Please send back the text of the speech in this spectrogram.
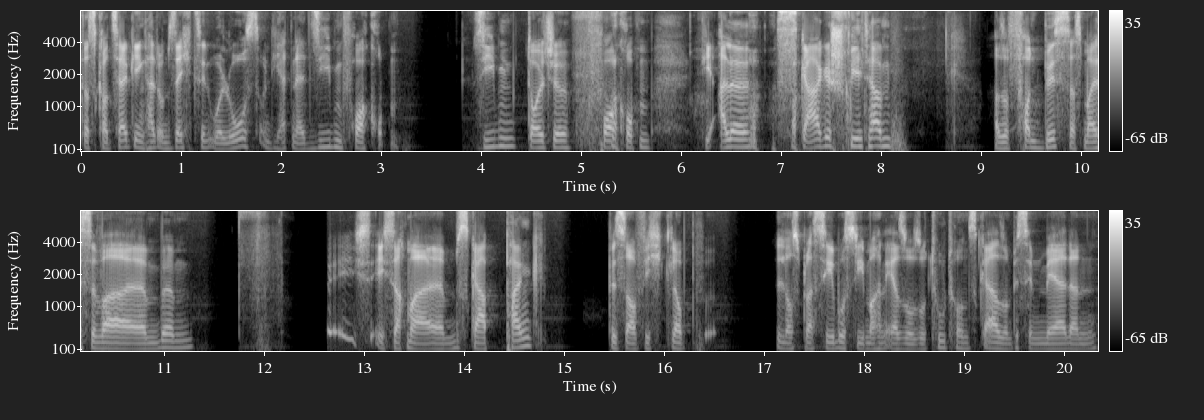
das Konzert ging halt um 16 Uhr los und die hatten halt sieben Vorgruppen. Sieben deutsche Vorgruppen, die alle Ska gespielt haben. Also von bis, das meiste war, ähm, ähm ich, ich sag mal, ähm, Ska-Punk, bis auf, ich glaube, Los Placebos, die machen eher so, so Two-Tone-Ska, so ein bisschen mehr dann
